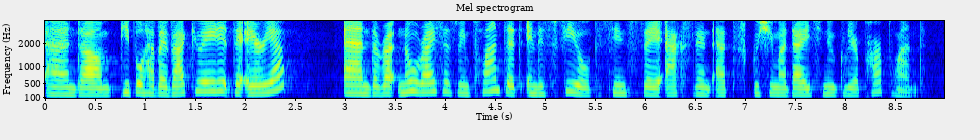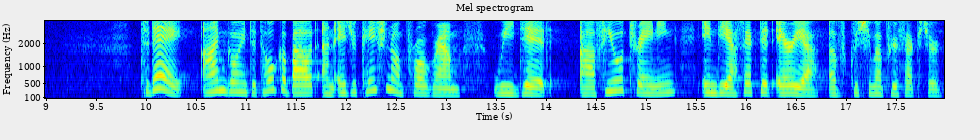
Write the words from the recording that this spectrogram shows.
And um, people have evacuated the area, and the, no rice has been planted in this field since the accident at Fukushima Daiichi nuclear power plant. Today, I'm going to talk about an educational program we did, uh, field training in the affected area of Fukushima Prefecture.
